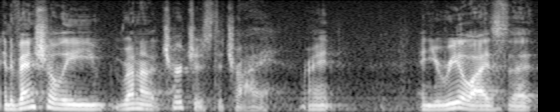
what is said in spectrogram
And eventually, you run out of churches to try, right? And you realize that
